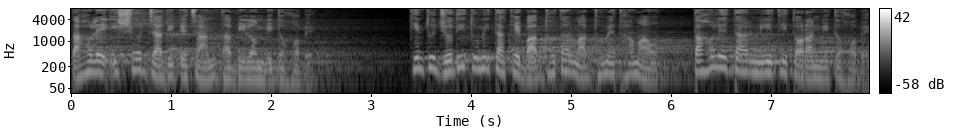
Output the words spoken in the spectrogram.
তাহলে ঈশ্বর যা দিতে চান তা বিলম্বিত হবে। কিন্তু যদি তুমি তাকে বাধ্যতার মাধ্যমে থামাও, তাহলে তার নিয়তি ত্বরান্বিত হবে।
